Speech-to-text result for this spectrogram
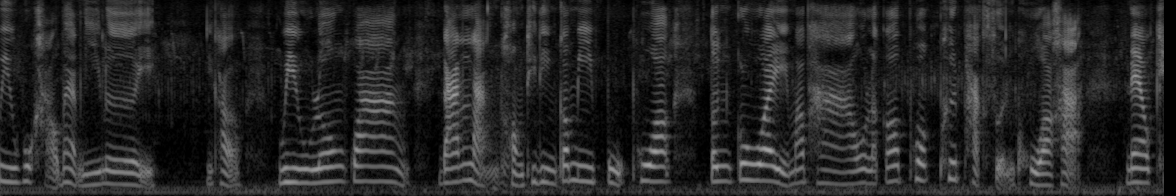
วิวภูเขาแบบนี้เลยนี่ค่ะวิวโล่งกว้าง ด้านหลังของที่ดินก็มีปลูกพวกต้นกล้วยมะพร้าว แล้วก็พวกพืชผักสวนครัวค่ะ แนวเข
